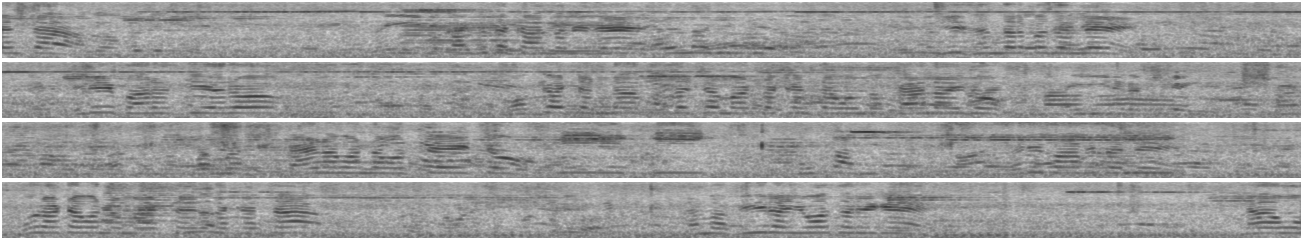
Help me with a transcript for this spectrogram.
ಅತ್ಯಂತ ಕಟ್ಟದ ಕಾಲದಲ್ಲಿದೆ. ಈ ಸಂದರ್ಭದಲ್ಲಿ ಇಡೀ ಭಾರತೀಯರು ಒಗ್ಗಟ್ಟನ್ನ ಪ್ರದರ್ಶನ ಮಾಡ್ತಕ್ಕಂಥ ಒಂದು ಕಾಲ ಇದು. ಪ್ರಾಣವನ್ನು ಒತ್ತೆ ಇಟ್ಟು ಗಡಿ ಭಾಗದಲ್ಲಿ ಹೋರಾಟವನ್ನು ಮಾಡ್ತಾ ಇರ್ತಕ್ಕಂಥ ನಮ್ಮ ವೀರ ಯೋಧರಿಗೆ ನಾವು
